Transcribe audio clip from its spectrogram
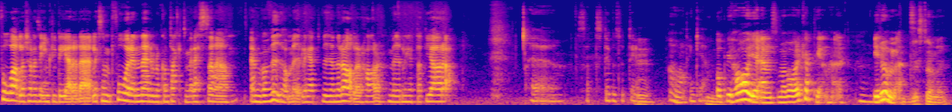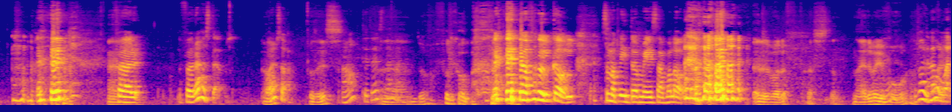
få alla känna sig inkluderade, liksom få en närmare kontakt med ressarna än vad vi har möjlighet, vi generaler har möjlighet att göra. Eh, Så att det är väl typ det, Mm. Ja. tänker jag. Och vi har ju en som har varit kapten här i rummet Det stämmer. Eh, för förra hösten. Var ja, det så? Precis. Ja, titta det. Eh, Du har full koll. Jag har full koll. Som att vi inte var med i samma lag. Eller var det hösten? Nej, det var ju våren. Var Det var våren.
